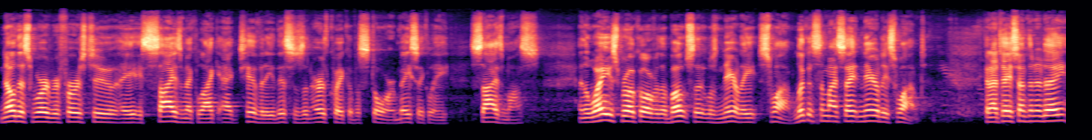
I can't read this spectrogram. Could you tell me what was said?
know this word refers to a, a seismic like activity. This is an earthquake of a storm, basically, seismos. And the waves broke over the boat so that it was nearly swamped. Look at somebody say, nearly swamped. Can I tell you something today?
